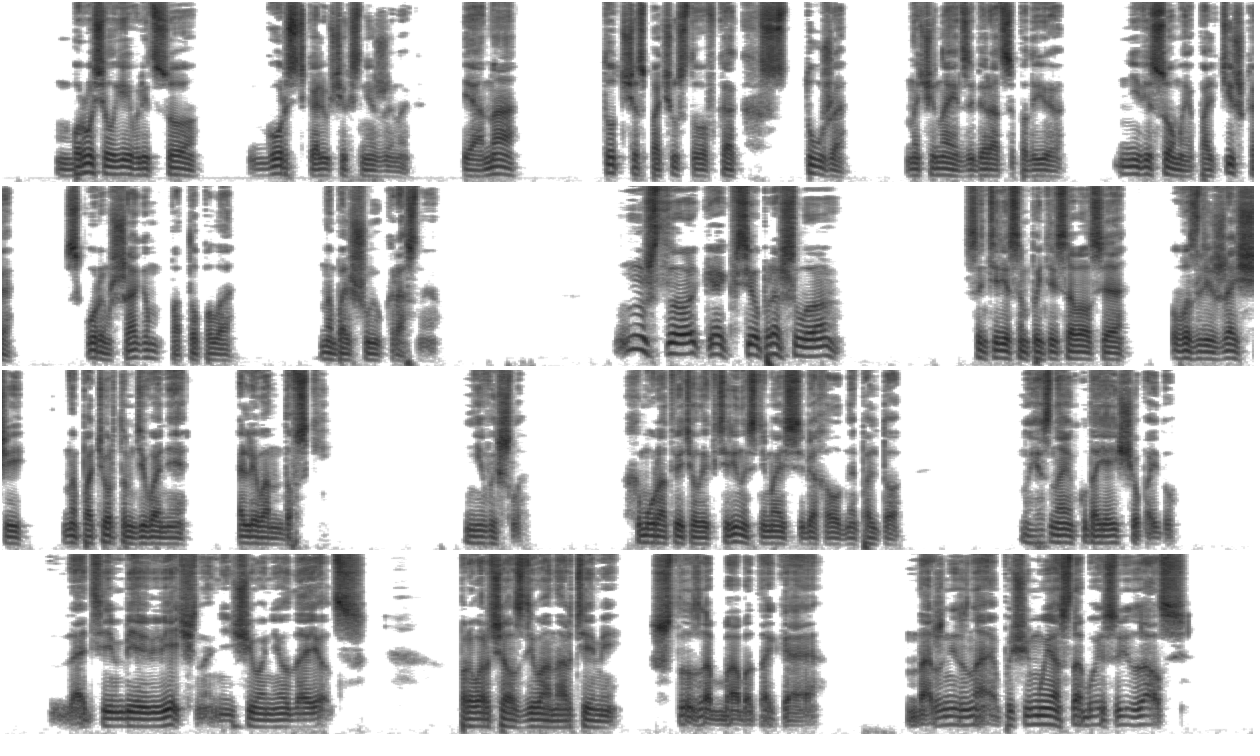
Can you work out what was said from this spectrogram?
бросил ей в лицо горсть колючих снежинок, и она, тотчас почувствовав, как стужа начинает забираться под ее невесомое пальтишко, скорым шагом потопала на Большую Красную. «Ну что, как все прошло?» С интересом поинтересовался возлежащий на потертом диване Левандовский. «Не вышло», — хмуро ответила Екатерина, снимая с себя холодное пальто. «Но я знаю, куда я еще пойду». «Да тебе вечно ничего не удается», — проворчал с дивана Артемий. «Что за баба такая? Даже не знаю, почему я с тобой связался».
